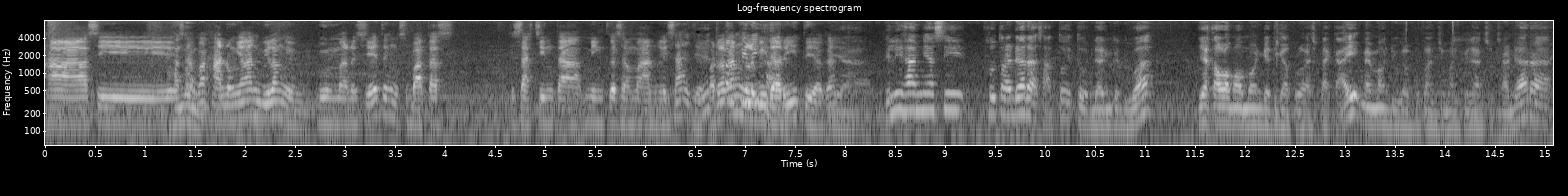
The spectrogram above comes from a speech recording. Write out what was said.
ah, si Hanung. siapa? Hanungnya kan bilang ya bumi manusia itu sebatas kisah cinta Mingke sama Anlis aja. Ya, padahal kan pilihan. lebih dari itu ya kan? Iya, pilihannya si sutradara satu itu. Dan kedua ya kalau ngomongin G30 SPKI memang juga bukan cuma pilihan sutradara.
